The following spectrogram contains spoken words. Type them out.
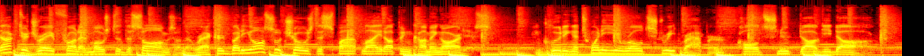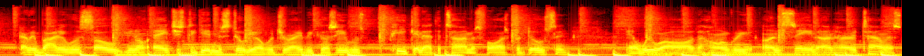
Dr. Dre fronted most of the songs on the record, but he also chose to spotlight up and coming artists, including a 20 year old street rapper called Snoop Doggy Dogg. Everybody was so, you know, anxious to get in the studio with Dre because he was peaking at the time as far as producing. And we were all the hungry, unseen, unheard talents.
